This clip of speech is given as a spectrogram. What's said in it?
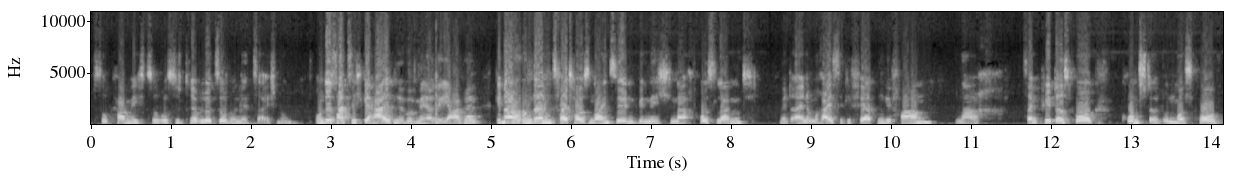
So kam ich zur russischen Revolution und der Zeichnung. Und das hat sich gehalten über mehrere Jahre. Genau, und dann 2019 bin ich nach Russland mit einem Reisegefährten gefahren, nach St. Petersburg, Kronstadt und Moskau.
